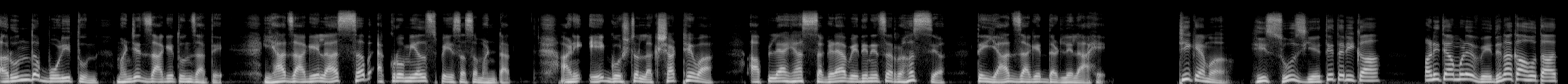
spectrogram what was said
अरुंद बोळीतून म्हणजे जागेतून जाते. ह्या जागेला सब ॲक्रोमियल स्पेस असं म्हणतात. आणि एक गोष्ट लक्षात ठेवा आपल्या ह्या सगळ्या वेदनेचं रहस्य ते याच जागेत दडलेलं आहे. ठीक आहे मग. ही सूज येते तरी का? आणि त्यामुळे वेदना का होतात?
